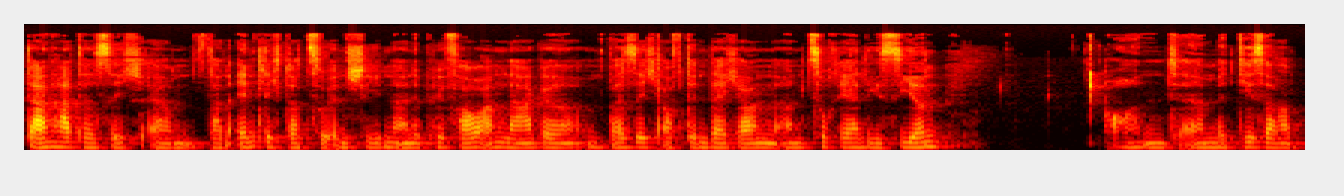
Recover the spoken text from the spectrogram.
dann hat er sich ähm, dann endlich dazu entschieden, eine PV-Anlage bei sich auf den Dächern ähm, zu realisieren. Und äh, mit dieser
